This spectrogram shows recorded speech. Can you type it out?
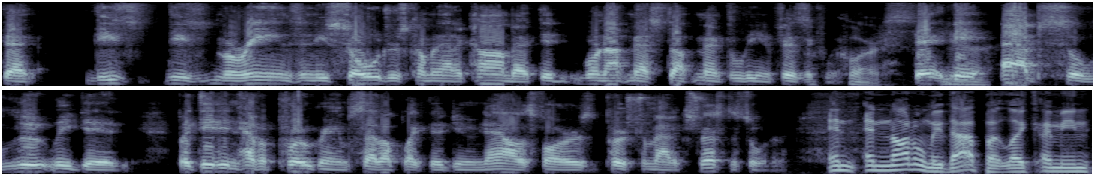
that these these Marines and these soldiers coming out of combat did were not messed up mentally and physically. Of course, they, yeah. they absolutely did, but they didn't have a program set up like they do now as far as post traumatic stress disorder. And and not only that, but like I mean,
